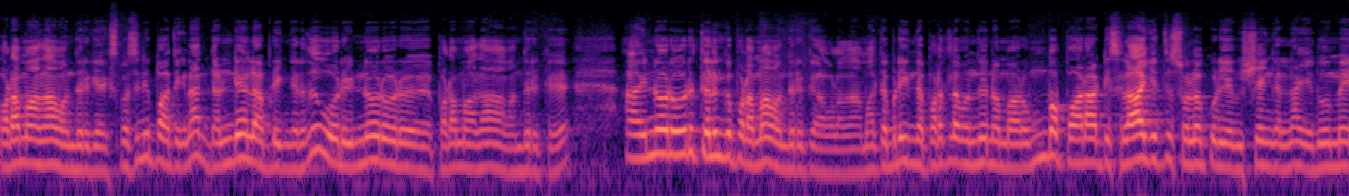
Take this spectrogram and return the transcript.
படமாக தான் வந்திருக்கு. எக்ஸ்பெஷலி பார்த்தீங்கன்னா தண்டேல் அப்படிங்கிறது ஒரு இன்னொரு ஒரு படமாக தான் வந்திருக்கு. இன்னொரு ஒரு தெலுங்கு படமாக வந்திருக்கு அவ்வளோதான் மற்றபடி இந்த படத்தில் வந்து நம்ம ரொம்ப பாராட்டி சிலாகித்து சொல்லக்கூடிய விஷயங்கள்லாம் எதுவுமே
